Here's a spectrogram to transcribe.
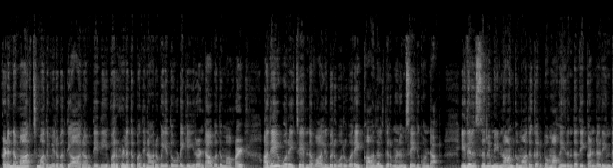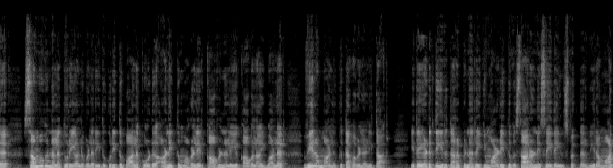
கடந்த மார்ச் மாதம் இருபத்தி ஆறாம் தேதி இவர்களது பதினாறு வயது உடைய இரண்டாவது மகள் அதே ஊரைச் சேர்ந்த வாலிபர் ஒருவரை காதல் திருமணம் செய்து கொண்டார். இதில் சிறுமி நான்கு மாத கர்ப்பமாக இருந்ததை கண்டறிந்த சமூக நலத்துறை அலுவலர் இது குறித்து பாலக்கோடு அனைத்து மகளிர் காவல் நிலைய காவல் ஆய்வாளர் வீரம்மாளுக்கு தகவல் அளித்தார். இதையடுத்து இரு தரப்பினரையும் அழைத்து விசாரணை செய்த இன்ஸ்பெக்டர் வீரம்மாள்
